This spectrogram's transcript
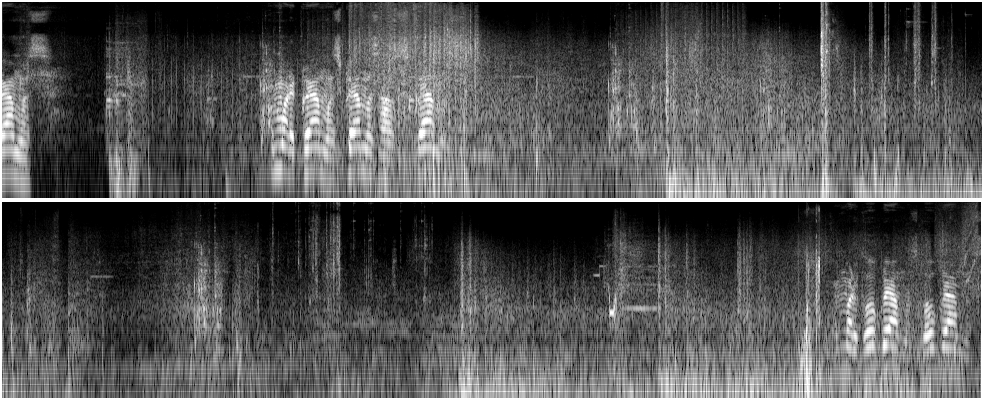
grandma's. I'm at a grandma's, grandma's house, grandma's. I'm gonna go grandma's, go grandma's.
